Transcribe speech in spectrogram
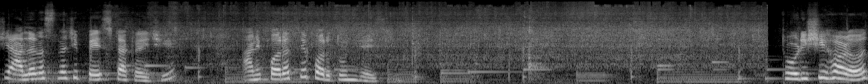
ची आलं लसणाची पेस्ट टाकायची आणि परत ते परतून घ्यायची. थोडीशी हळद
